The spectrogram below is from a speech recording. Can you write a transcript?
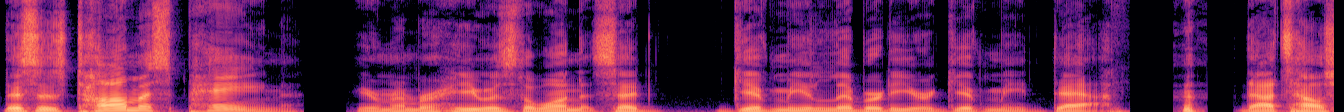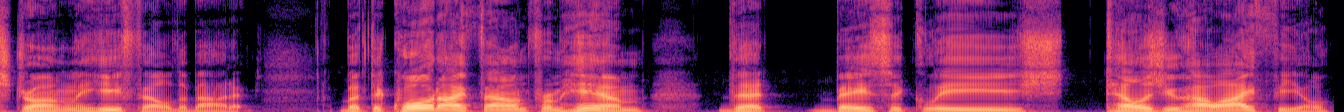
This is Thomas Paine. You remember he was the one that said, Give me liberty or give me death. That's how strongly he felt about it. But the quote I found from him that basically tells you how I feel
